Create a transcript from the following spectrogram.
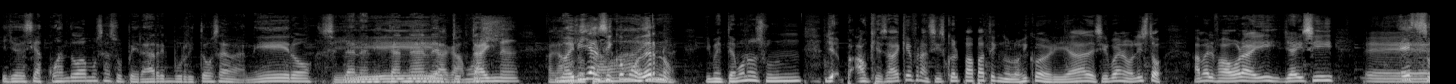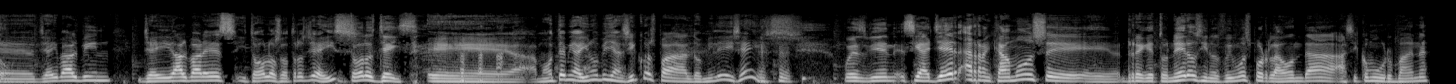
y yo decía, ¿cuándo vamos a superar el burrito sabanero, Sí, la nanita nana, hagamos- tutaina? No hay villancico moderno. Inventémonos un... yo- aunque sabe que Francisco, el Papa Tecnológico, debería decir, bueno, listo, hazme el favor ahí, Jay-Z, eh, Eso. J Balvin, Jay Álvarez y todos los otros Jays. Todos los Jays. Eh, monteme ahí unos villancicos para el 2016. Pues bien, si ayer arrancamos eh, eh, reggaetoneros y nos fuimos por la onda así como urbana,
